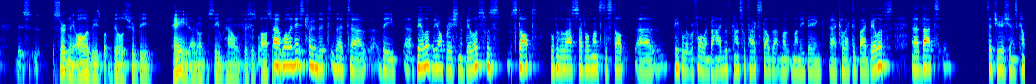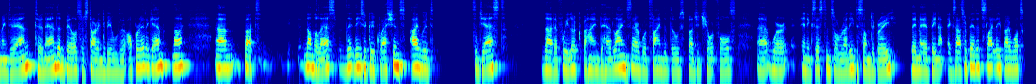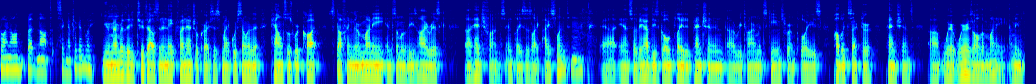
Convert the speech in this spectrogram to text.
certainly all of these bills should be paid? I don't see how this is possible. Uh, well, it is true that that uh, the uh, bailiff, the operation of bailiffs, was stopped over the last several months to stop uh, people that were falling behind with council tax, stop that mo- money being uh, collected by bailiffs. Uh, that situation is coming to end to an end, and bailiffs are starting to be able to operate again now. Um, but nonetheless, th- these are good questions. I would suggest that if we look behind the headlines there, we'll find that those budget shortfalls uh, were in existence already to some degree. They may have been exacerbated slightly by what's going on, but not significantly. You remember the 2008 financial crisis, Mike, where some of the councils were caught stuffing their money in some of these high-risk uh, hedge funds in places like Iceland, uh, and so they have these gold-plated pension and uh, retirement schemes for employees, public sector pensions. Um, where where is all the money? I mean,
